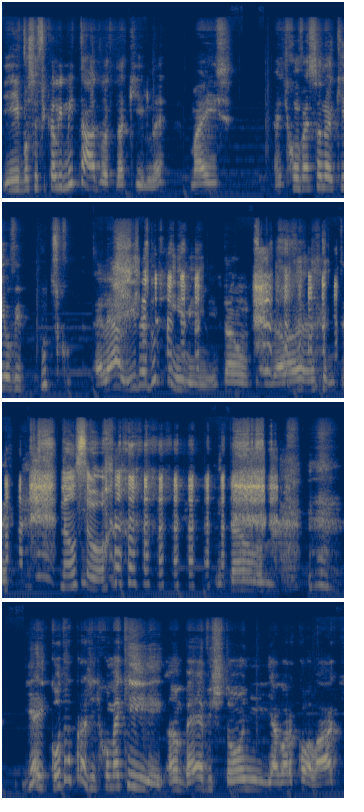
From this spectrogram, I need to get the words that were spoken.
e você fica limitado naquilo, né? Mas a gente conversando aqui, eu vi, putz, ela é a líder do time. Então, ela. Não sou. Então. E aí, conta pra gente como é que Ambev, Stone e agora Colac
